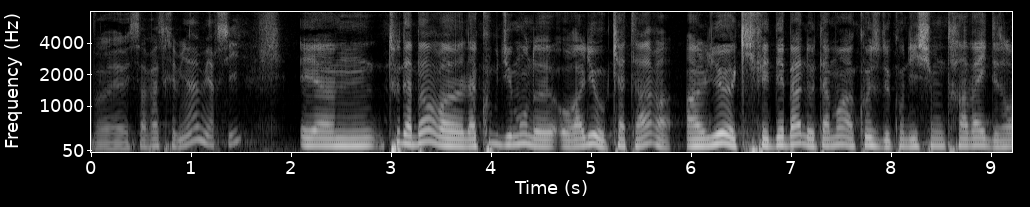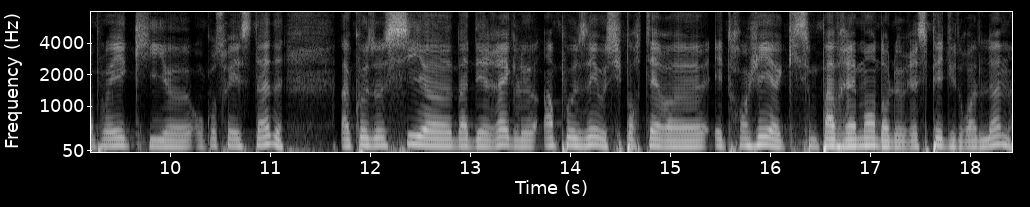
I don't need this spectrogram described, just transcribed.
bah, ça va très bien, merci. Et euh, tout d'abord, euh, la Coupe du Monde aura lieu au Qatar, un lieu qui fait débat notamment à cause de conditions de travail des employés qui euh, ont construit les stades, à cause aussi euh, bah, des règles imposées aux supporters euh, étrangers euh, qui sont pas vraiment dans le respect du droit de l'homme.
